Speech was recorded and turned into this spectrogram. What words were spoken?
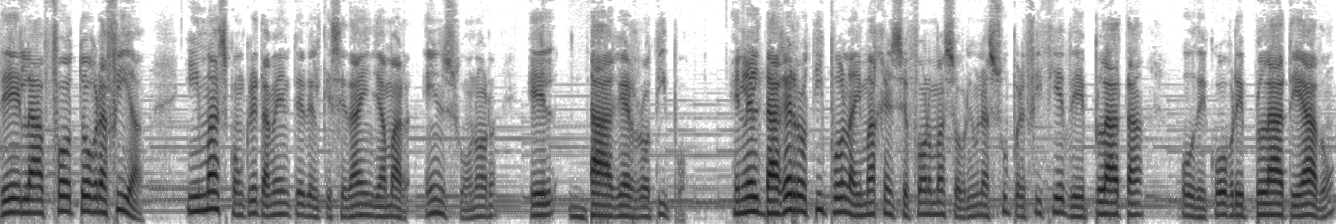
de la fotografía y más concretamente del que se da en llamar en su honor el daguerrotipo. En el daguerrotipo la imagen se forma sobre una superficie de plata o de cobre plateado,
